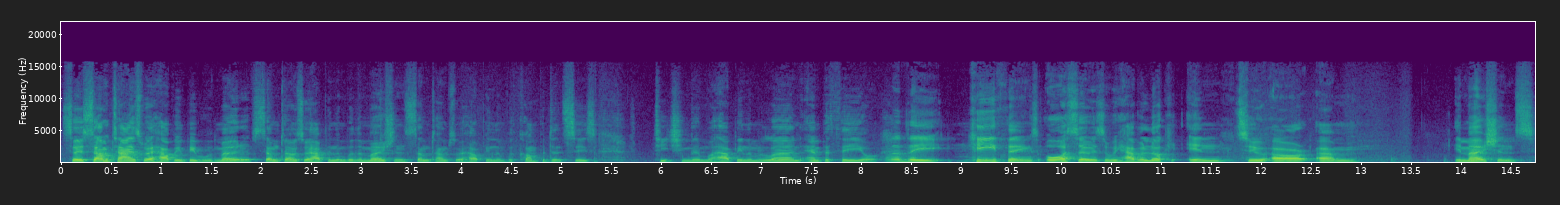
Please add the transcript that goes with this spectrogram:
So sometimes we're helping people with motives, sometimes we're helping them with emotions, sometimes we're helping them with competencies, teaching them or helping them learn empathy. Or one of the key things also is that we have a look into our um, emotions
